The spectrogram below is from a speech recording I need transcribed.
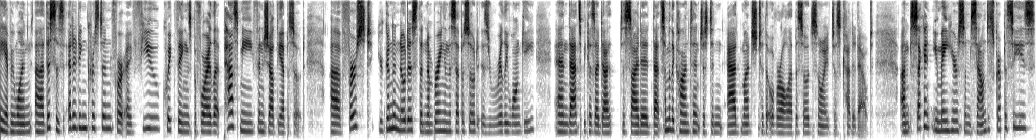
Hey everyone, uh, this is Editing Kristin for a few quick things before I let Past Me finish out the episode. Uh, first, you're going to notice the numbering in this episode is really wonky, and that's because I decided that some of the content just didn't add much to the overall episode, so I just cut it out. Um, second, you may hear some sound discrepancies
